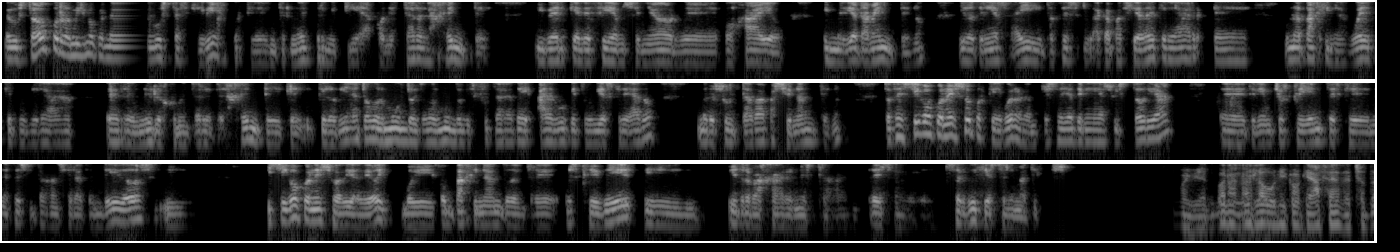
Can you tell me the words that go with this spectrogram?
Me gustó por lo mismo que me gusta escribir, porque Internet permitía conectar a la gente y ver qué decía un señor de Ohio inmediatamente, ¿no? Y lo tenías ahí. Entonces, la capacidad de crear eh, una página web que pudiera reunir los comentarios de la gente y que, lo viera todo el mundo y todo el mundo disfrutara de algo que tú habías creado, me resultaba apasionante. ¿no? Entonces sigo con eso porque bueno, la empresa ya tenía su historia, eh, tenía muchos clientes que necesitaban ser atendidos y, sigo con eso a día de hoy. Voy compaginando entre escribir y trabajar en esta empresa de servicios telemáticos. Muy bien. Bueno, no es lo único que hace. De hecho,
